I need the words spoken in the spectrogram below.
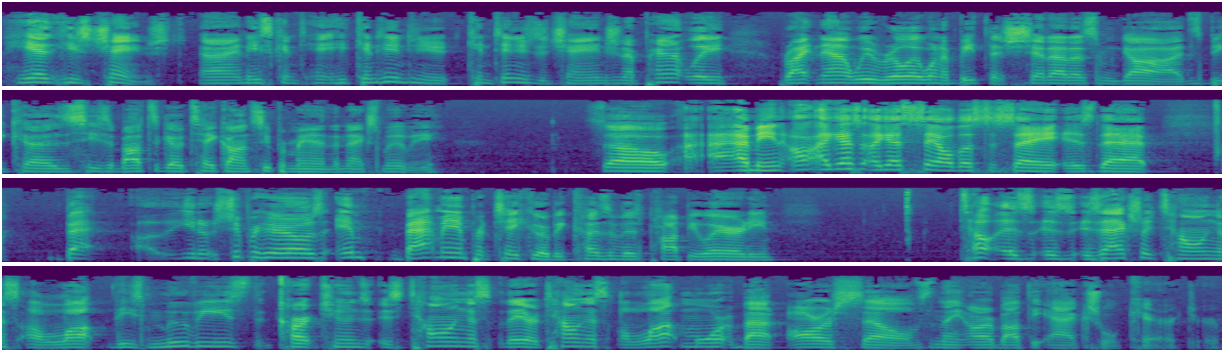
he he's changed uh, and he's he continue, continues to change. And apparently, right now we really want to beat the shit out of some gods because he's about to go take on Superman in the next movie. So I, I mean, I guess I guess say all this to say is that, Bat, uh, you know, superheroes and Batman in particular because of his popularity tell is, is is actually telling us a lot. These movies, the cartoons, is telling us they are telling us a lot more about ourselves than they are about the actual character.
